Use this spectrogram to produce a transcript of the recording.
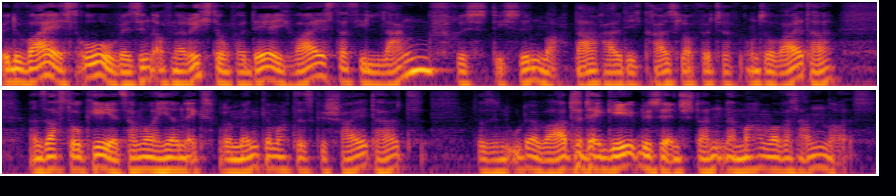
Wenn du weißt, oh, wir sind auf einer Richtung, von der ich weiß, dass sie langfristig Sinn macht, nachhaltig, Kreislaufwirtschaft und so weiter, dann sagst du, okay, jetzt haben wir hier ein Experiment gemacht, das gescheitert, da sind unerwartete Ergebnisse entstanden, dann machen wir was anderes.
